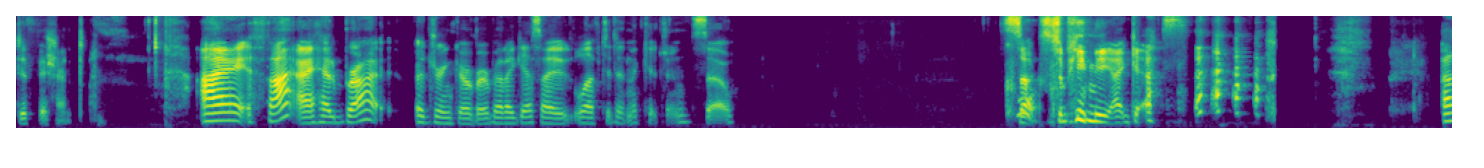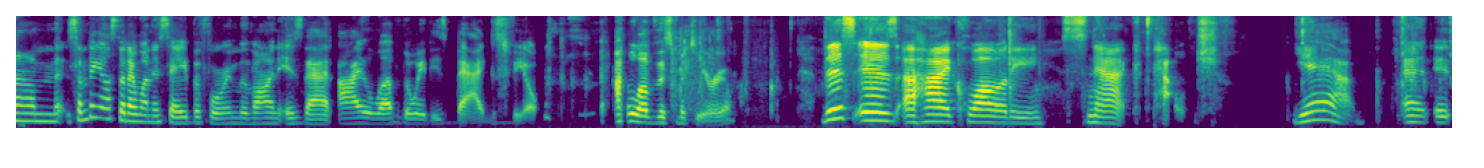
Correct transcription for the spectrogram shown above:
deficient. I thought I had brought a drink over, but I guess I left it in the kitchen. So Cool. sucks to be me, I guess. Um, something else that I want to say before we move on is that I love the way these bags feel. I love this material. This is a high quality snack pouch. Yeah. And it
